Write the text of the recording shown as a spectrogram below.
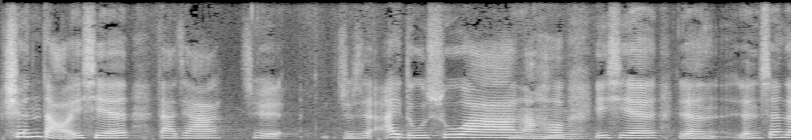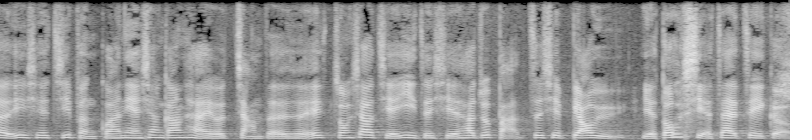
宣导一些大家去。就是爱读书啊，然后一些人人生的一些基本观念，像刚才有讲的，哎，忠孝节义这些，他就把这些标语也都写在这个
